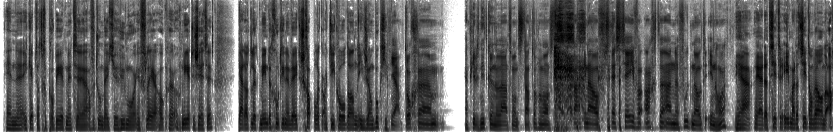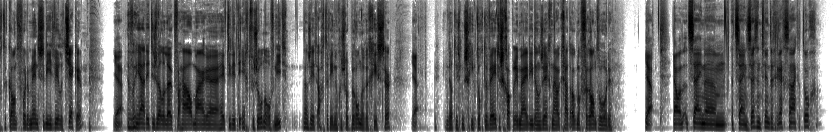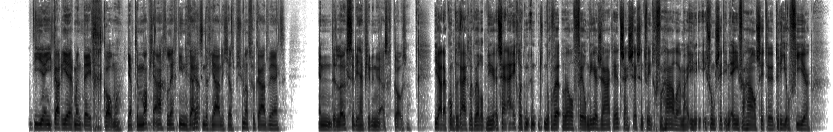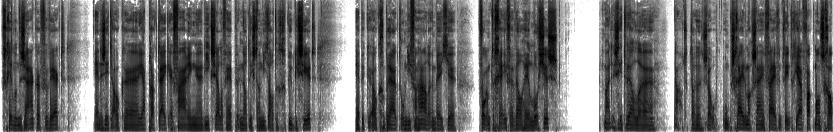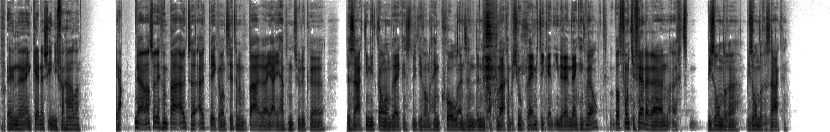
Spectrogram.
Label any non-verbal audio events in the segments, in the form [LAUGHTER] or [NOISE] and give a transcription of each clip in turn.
En ik heb dat geprobeerd met af en toe een beetje humor en flair ook, ook neer te zetten ja, dat lukt minder goed in een wetenschappelijk artikel dan in zo'n boekje. Ja, toch um, heb je het niet kunnen laten, want er staat toch nog wel een pagina of 6, 7, 8 aan de voetnoten in hoor. Ja, ja, dat zit erin, maar dat zit dan wel aan de achterkant voor de mensen die het willen checken. Ja. Van ja, dit is wel een leuk verhaal, maar uh, heeft hij dit echt verzonnen of niet? Dan zit achterin nog een soort bronnenregister. Ja. En dat is misschien toch de wetenschapper in mij die dan zegt, nou ik ga het ook nog verantwoorden. Ja, ja want het zijn, um, het zijn 26 rechtszaken toch? Die je in je carrière bent tegengekomen. Je hebt een mapje aangelegd die in de 25 ja. jaar dat je als pensioenadvocaat werkt. En de leukste die heb je er nu uitgekozen. Ja, daar komt het eigenlijk wel op neer. Het zijn eigenlijk nog wel, wel veel meer zaken. Het zijn 26 verhalen, maar in, soms zit in één verhaal zitten drie of vier verschillende zaken verwerkt. En er zitten ook uh, ja, praktijkervaringen die ik zelf heb. En dat is dan niet altijd gepubliceerd. Heb ik ook gebruikt om die verhalen een beetje vorm te geven. Wel heel losjes. Maar er zit wel, uh, nou, als ik dan zo onbescheiden mag zijn, 25 jaar vakmanschap en, uh, en kennis in die verhalen. Ja. Ja, en als we er even een paar uit, uh, uitpikken, want er zitten een paar, ja, je hebt natuurlijk de zaak die niet kan ontbreken, is natuurlijk die van Henk Krol en zijn de niet afgedragen pensioenpremies. Die kent iedereen denk ik wel. Wat vond je verder echt bijzondere, bijzondere zaken?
